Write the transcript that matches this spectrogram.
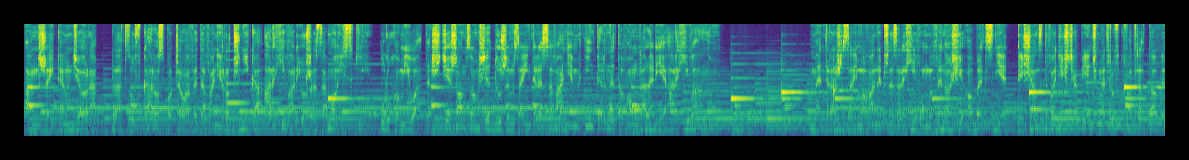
Andrzej Kędziora. Placówka rozpoczęła wydawanie rocznika Archiwariusz Zamojski. Uruchomiła też cieszącą się dużym zainteresowaniem internetową galerię archiwalną. Metraż zajmowany przez archiwum wynosi obecnie 1025 m2,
